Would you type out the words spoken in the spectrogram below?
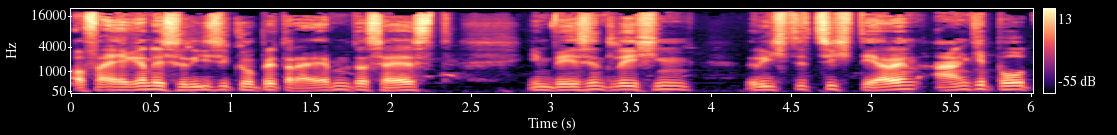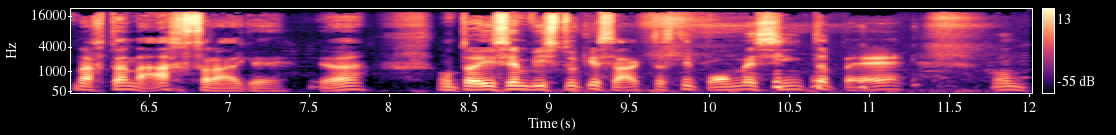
auf eigenes Risiko betreiben. Das heißt, im Wesentlichen richtet sich deren Angebot nach der Nachfrage. Ja? Und da ist eben, wie du gesagt hast, die Pommes sind dabei. und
